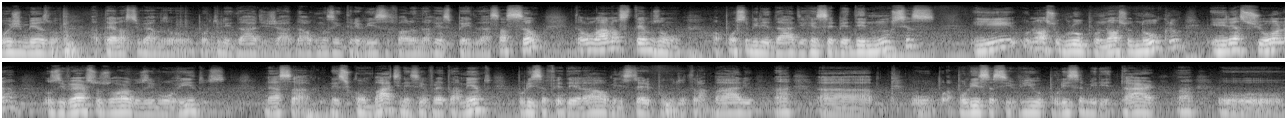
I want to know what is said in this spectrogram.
Hoje mesmo, até nós tivemos a oportunidade já de dar algumas entrevistas falando a respeito dessa ação. Então, lá nós temos um, uma possibilidade de receber denúncias e o nosso grupo, o nosso núcleo, ele aciona os diversos órgãos envolvidos nessa, nesse combate, nesse enfrentamento, Polícia Federal, Ministério Público do Trabalho, né, a, a, Polícia Civil, Polícia Militar, né, o,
